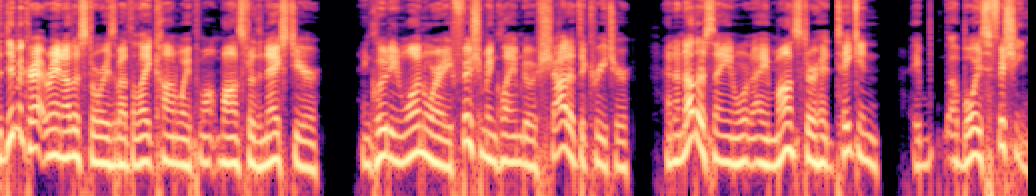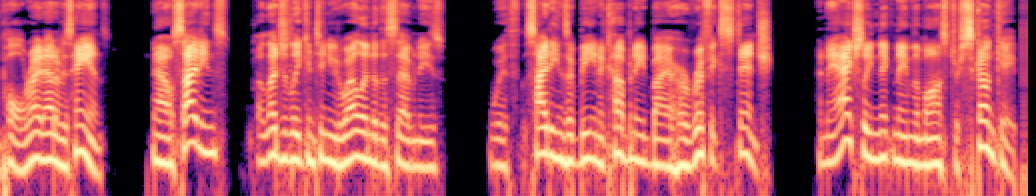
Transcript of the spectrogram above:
the Democrat ran other stories about the Lake Conway mo- monster the next year, including one where a fisherman claimed to have shot at the creature, and another saying where a monster had taken a, a boy's fishing pole right out of his hands. Now, sightings allegedly continued well into the 70s, with sightings of being accompanied by a horrific stench, and they actually nicknamed the monster Skunk Ape.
